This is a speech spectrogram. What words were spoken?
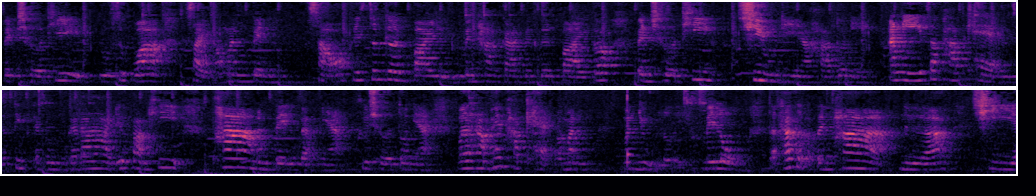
เป็นเชิ้ตที่รู้สึกว่าใส่แล้วมันเป็นสาวออฟฟิศจนเกินไป หรือดูเป็นทางการเป็นเกินไป ก็เป็นเชิ้ตที่ชิลดีนะคะตัวนี้ อันนี้จะพับแขนหรือจะติดกระดุมก็ได้ ด้วยความที่ผ้ามันเป็นแบบเนี้ยคือเชิ้ตตัวเนี้ยมันจะทำให้พับแขนแล้วมัน มันอยู่เลยไม่ลง แต่ถ้าเกิดว่าเป็นผ้าเนื้อเชีย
